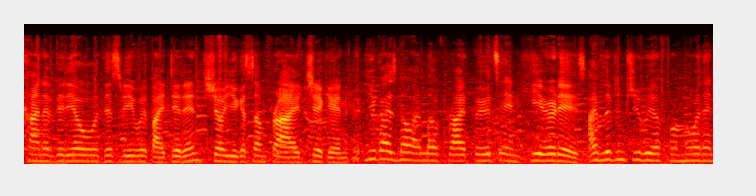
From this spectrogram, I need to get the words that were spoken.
kind of video would this be if I didn't show you guys some fried chicken? You guys know I love fried foods and here it is. I've lived in Shibuya for more than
